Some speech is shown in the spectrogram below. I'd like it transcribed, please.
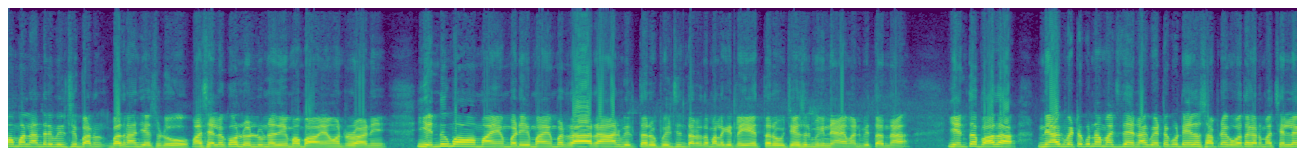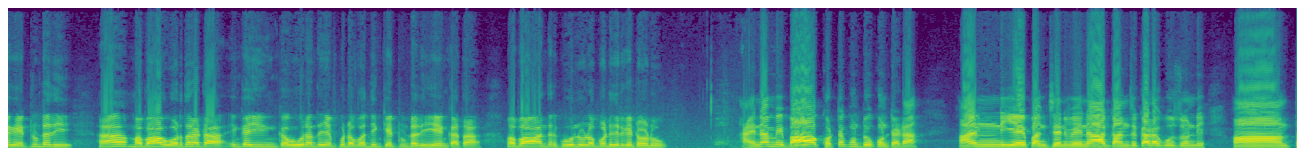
మమ్మల్ని అందరూ పిలిచి బద- బదనాం చేసుడు? మా చెల్లెకో లొల్లు ఉన్నది మా బావ ఏమంటారు అని. ఎందుకు మా మా ఎంబడి మా ఎంబడి రా రా అని పిలుస్తారు. పిలిచిన తర్వాత మళ్ళీ ఇట్లా చేస్తారు. చేసుడు మీకు న్యాయం అనిపిస్తుందా? ఎంత బాధ. నాకు పెట్టుకున్నా మంచిదే. నాకు పెట్టకుంటే ఏదో సపరేట్ పోతా కానీ మా చెల్లెకి ఎట్లుంటుంది? మా బావ కొడతారట ఇంకా ఇంకా ఊరంతా చెప్పుకుంటా పోతే ఇంకెట్లుంటుంది? ఏం కథ? మా బావ అందరికి ఊళ్ళో పొడి తిరిగేటోడు. అయినా మీ బాగా కొట్టకుంటూ ఊకుంటాడా? అన్ని ఏ ఫంక్షన్ పోయినా ఆ గంజు కాడ కూర్చోండి ఆ, అంత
